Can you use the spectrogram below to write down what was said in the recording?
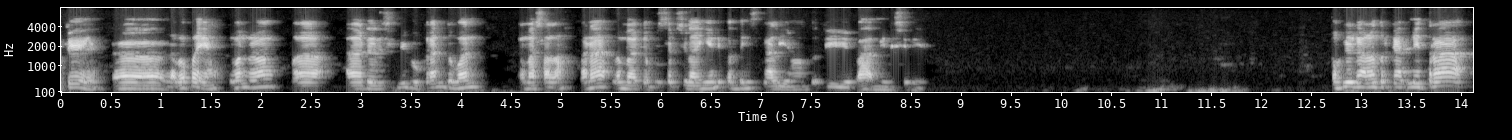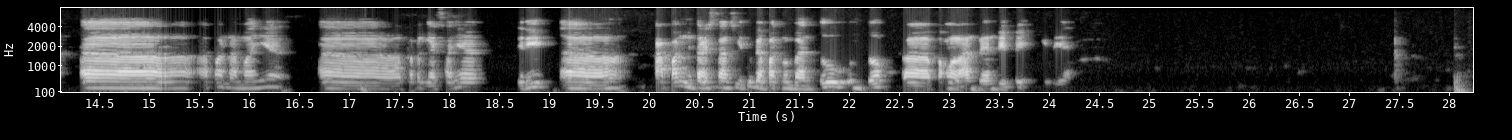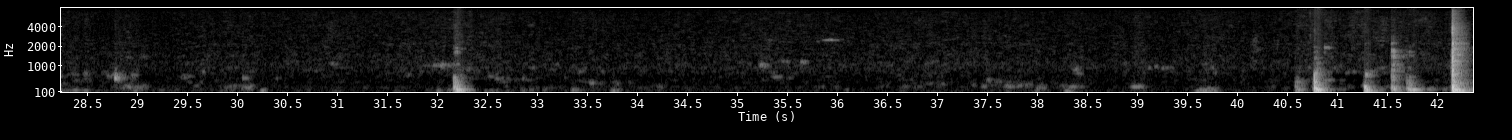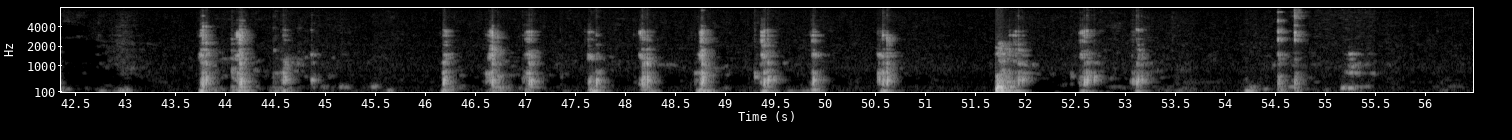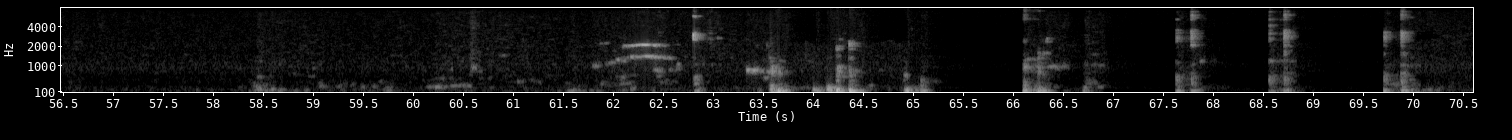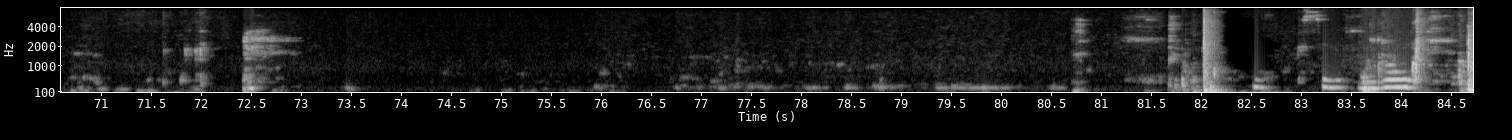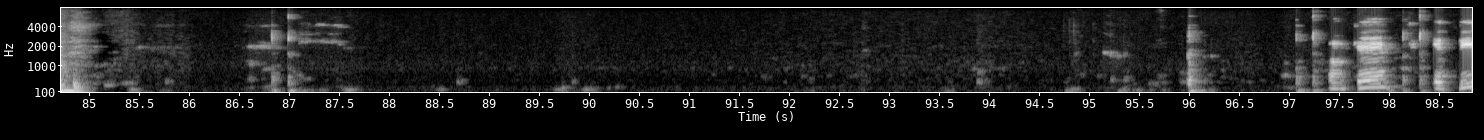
Oke, eh, nggak apa-apa ya. Cuman memang uh, uh, dari sini bukan teman masalah karena lembaga persepsi lainnya ini penting sekali ya untuk dipahami di sini. Oke, kalau terkait mitra uh, apa namanya uh, penegasannya, jadi uh, kapan mitra instansi itu dapat membantu untuk uh, pengelolaan PNBP gitu ya. Oke, jadi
